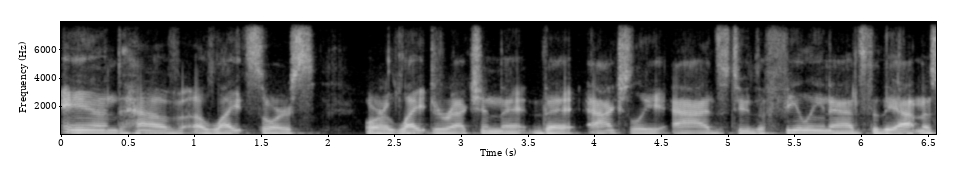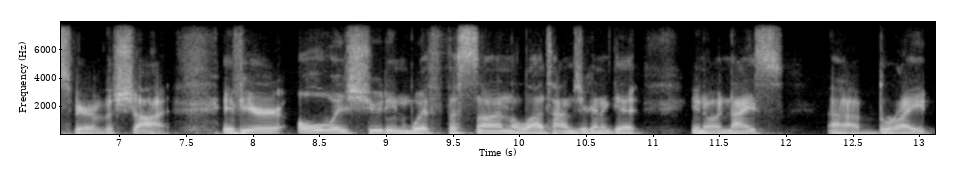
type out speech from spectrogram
and have a light source or a light direction that that actually adds to the feeling adds to the atmosphere of the shot. If you're always shooting with the sun a lot of times you're going to get you know a nice uh, bright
